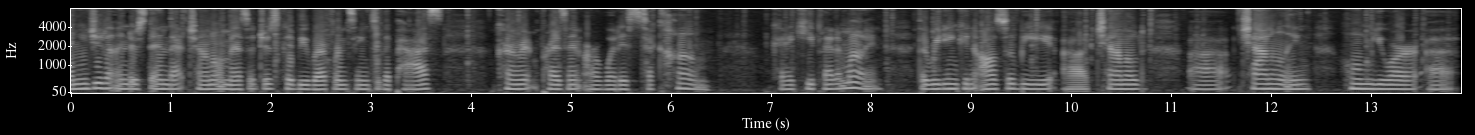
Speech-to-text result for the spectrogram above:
I need you to understand that channel messages could be referencing to the past, current, present, or what is to come. Okay, keep that in mind. The reading can also be uh, channeled, uh, channeling whom you are uh,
